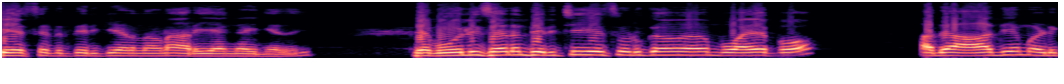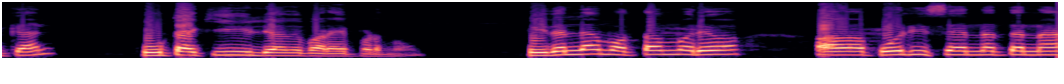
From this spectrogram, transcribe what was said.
കേസ് എടുത്തിരിക്കുകയാണെന്നാണ് അറിയാൻ കഴിഞ്ഞത്. പിന്നെ പോലീസുകാരൻ തിരിച്ച് കേസ് കൊടുക്കാൻ പോയപ്പോൾ അത് ആദ്യം എടുക്കാൻ കൂട്ടാക്കിയില്ല എന്ന് പറയപ്പെടുന്നു ഇതെല്ലാം മൊത്തം ഒരു പോലീസുകാരനെ തന്നെ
